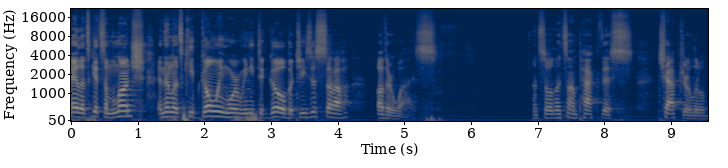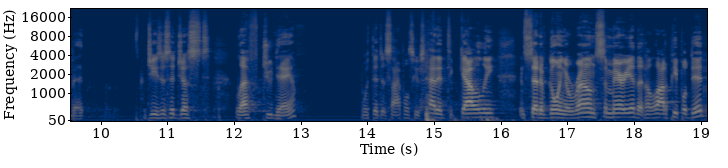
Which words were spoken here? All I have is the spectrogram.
Hey, let's get some lunch and then let's keep going where we need to go. But Jesus saw otherwise. And so let's unpack this chapter a little bit. Jesus had just left Judea with the disciples. He was headed to Galilee instead of going around Samaria, that a lot of people did.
